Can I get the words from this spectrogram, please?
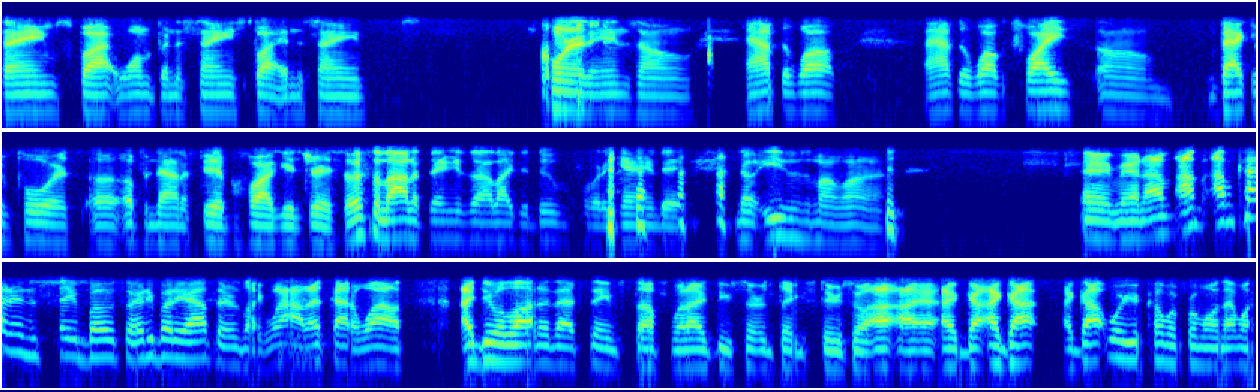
same spot, warm up in the same spot in the same corner of the end zone. I have to walk. I have to walk twice, um, back and forth, uh, up and down the field before I get dressed. So it's a lot of things that I like to do before the game that you know eases my mind. Hey man, I'm I'm I'm kind of in the same boat. So anybody out there is like, wow, that's kind of wild. I do a lot of that same stuff when I do certain things too. So I, I I got I got I got where you're coming from on that one.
